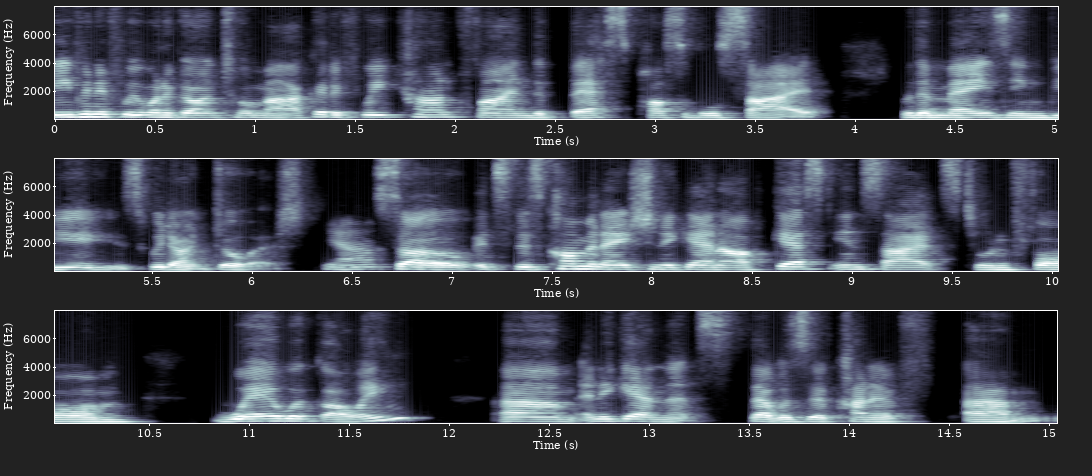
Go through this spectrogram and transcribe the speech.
even if we want to go into a market if we can't find the best possible site with amazing views, we don't do it. Yeah. So it's this combination again of guest insights to inform where we're going. Um, and again, that's that was a kind of um,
